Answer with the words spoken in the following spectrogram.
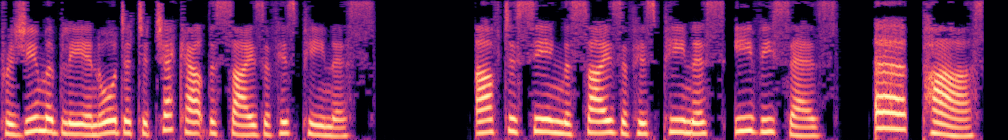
presumably in order to check out the size of his penis. After seeing the size of his penis, Evie says, Er, pass.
